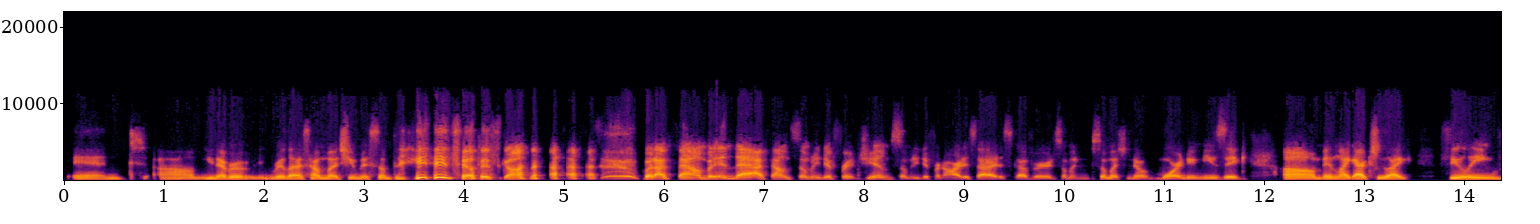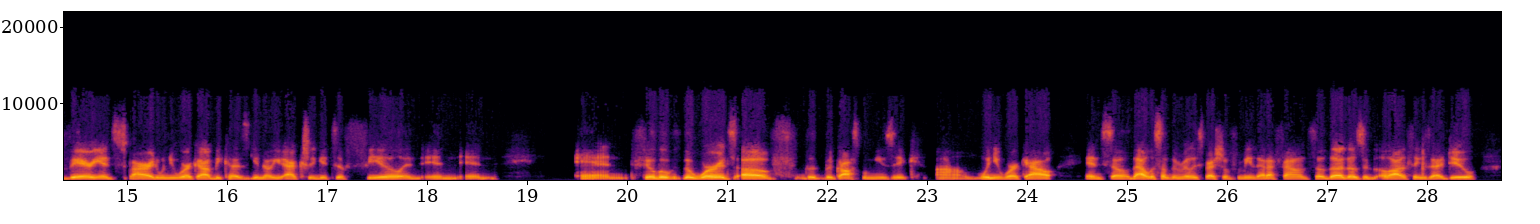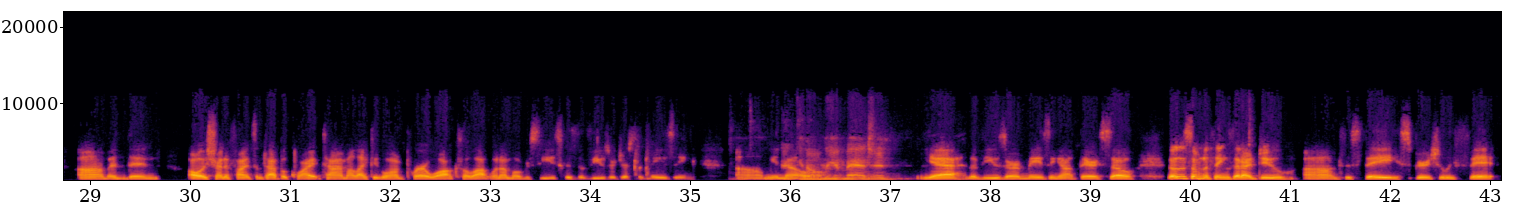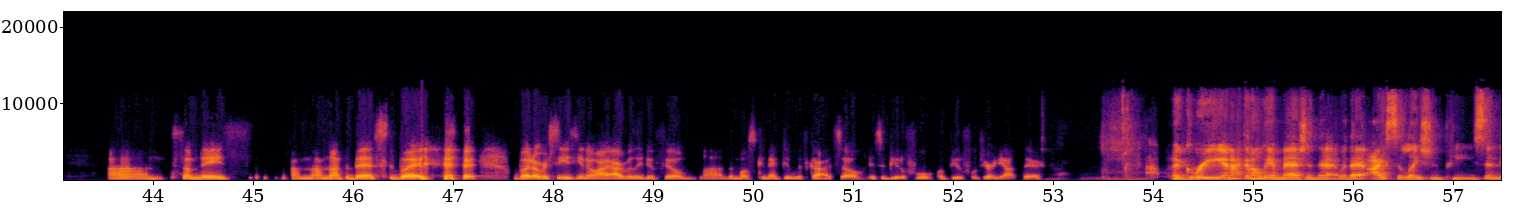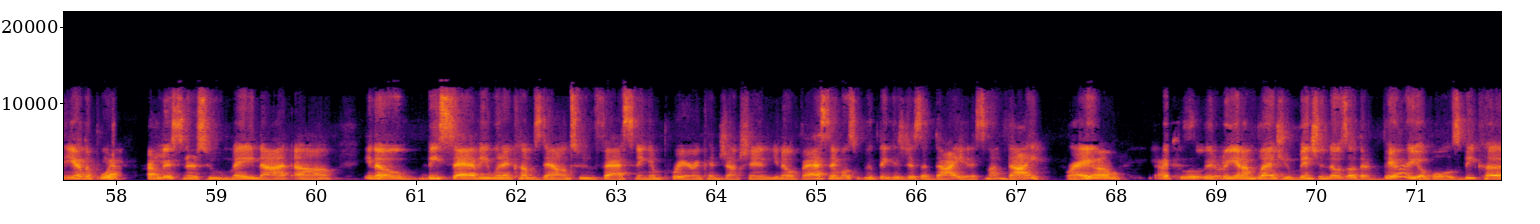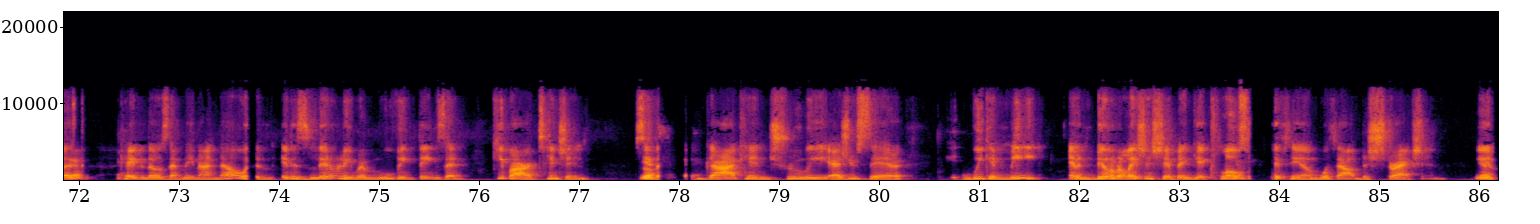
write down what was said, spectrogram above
and um, you never realize how much you miss something until it's gone. but I found, but in that, I found so many different gems, so many different artists that I discovered, so many, so much you know, more new music, um, and like actually like feeling very inspired when you work out because you know you actually get to feel and and and and feel the, the words of the, the gospel music um, when you work out. And so that was something really special for me that I found. So the, those are a lot of things that I do. Um, and then always trying to find some type of quiet time. I like to go on prayer walks a lot when I'm overseas because the views are just amazing. Um, you know, I can only imagine. Yeah, the views are amazing out there. So those are some of the things that I do um, to stay spiritually fit. Um, some days I'm, I'm not the best, but but overseas, you know, I, I really do feel uh, the most connected with God. So it's a beautiful, a beautiful journey out there. I would agree, and I can only imagine that with that isolation piece. And the other portion, yeah our listeners who may not, uh, you know, be savvy when it comes down to fasting and prayer in conjunction. You know, fasting, most people think is just a diet. It's not diet, right? No, absolutely. literally, and I'm glad you mentioned those other variables because yeah. Educating those that may not know, it, it is literally removing things that keep our attention so yes. that God can truly, as you said, we can meet and build a relationship and get closer yeah. with him without distraction. Yeah. You know?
